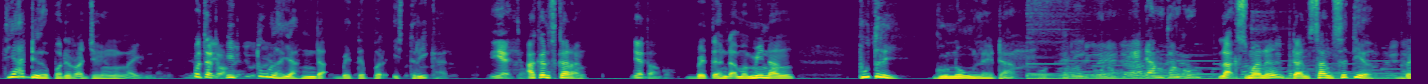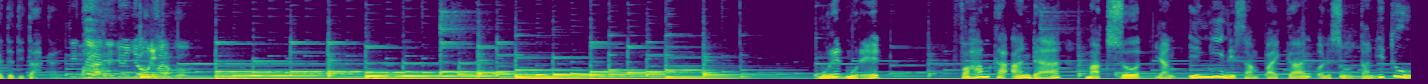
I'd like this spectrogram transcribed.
tiada pada raja yang lain. Betul, Tuan. Itulah yang hendak beta peristrikan. Ya, Tuan. Akan sekarang. Ya, Tuanku. Beta hendak meminang Puteri Gunung Ledang. Puteri Gunung Ledang, Tuanku. Laksmana dan Sang Setia beta titahkan. Boleh, Tuanku. Murid-murid, fahamkah anda maksud yang ingin disampaikan oleh Sultan itu?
